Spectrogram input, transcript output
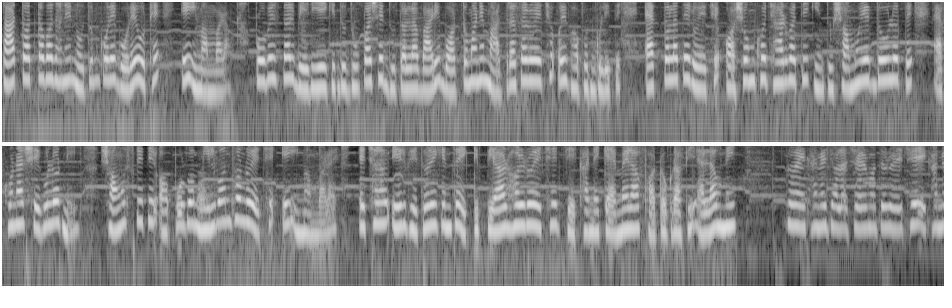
তার তত্ত্বাবধানে নতুন করে গড়ে ওঠে এই ইমামবাড়া। প্রবেশদ্বার বেরিয়েই কিন্তু দুপাশে দুতলা বাড়ি, বর্তমানে মাদ্রাসা রয়েছে ওই ভবনগুলিতে। একতলাতে রয়েছে অসংখ্য ঝাড়বাতি, কিন্তু সময়ের দৌলতে এখন আর সেগুলো নেই। সংস্কৃতির অপূর্ব মিলবন্ধন রয়েছে এই ইমামবাড়ায়। এছাড়াও এর ভেতরে কিন্তু একটি পেয়ার হল রয়েছে, যেখানে ক্যামেরা, ফটোগ্রাফি অ্যালাউ নেই। তো এখানে জলাশয়ের মতো রয়েছে, এখানে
